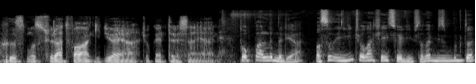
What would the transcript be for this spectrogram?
hız mız sürat falan gidiyor ya. Çok enteresan yani. Toparlanır ya. Asıl ilginç olan şeyi söyleyeyim sana. Biz burada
